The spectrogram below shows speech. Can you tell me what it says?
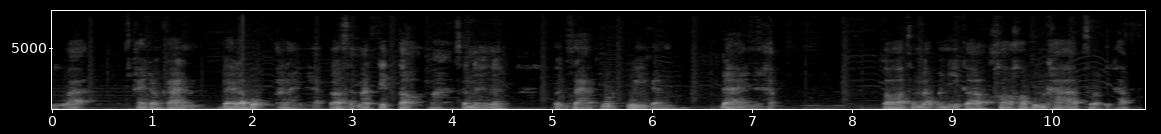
หรือว่าใครต้องการได้ระบบอะไรนะครับ ก็สามารถติดต่อมาเสนอปรึกษาพูดคุยกันได้นะครับ ก็สำหรับวันนี้ก็ขอขอบคุณครับ สวัสดีครับ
